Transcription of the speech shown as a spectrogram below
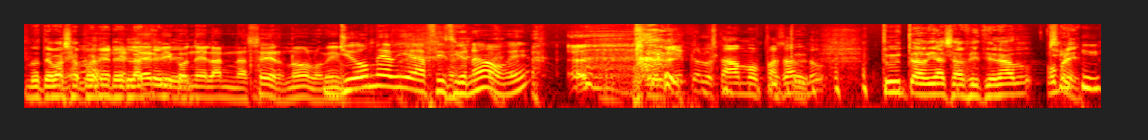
No te vas a poner en el la derbi tele. con el Al Nasser, ¿no? Lo mismo. Yo me había aficionado, ¿eh? Que lo estábamos pasando. Tú te habías aficionado. Hombre,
